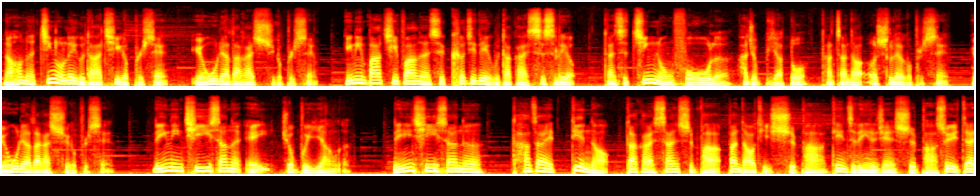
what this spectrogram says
然后呢金融类股大概七个 percent，原物料大概十个 percent。零零八七八呢是科技类股大概四十六。但是金融服务了，它就比较多，它占到二十六个 percent，原物料大概十个 percent。零零七一三呢，诶，就不一样了。零零七一三呢，它在电脑大概三十趴，半导体十趴，电子零组件十趴，所以在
